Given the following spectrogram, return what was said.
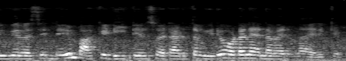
യു വി റെസിന്റെയും ബാക്കി ഡീറ്റെയിൽസുമായിട്ട് അടുത്ത വീഡിയോ ഉടനെ തന്നെ വരുന്നതായിരിക്കും.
